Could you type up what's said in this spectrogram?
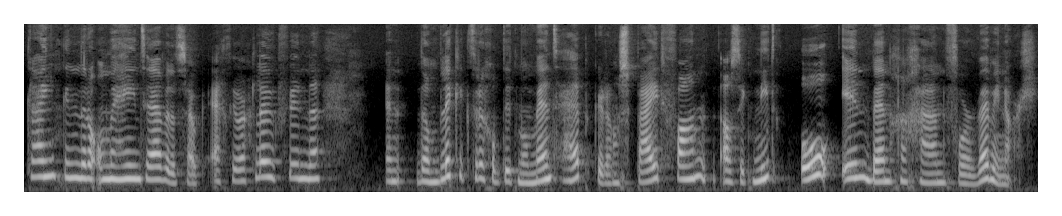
kleinkinderen om me heen te hebben. Dat zou ik echt heel erg leuk vinden. En dan blik ik terug op dit moment. Heb ik er dan spijt van als ik niet all in ben gegaan voor webinars?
